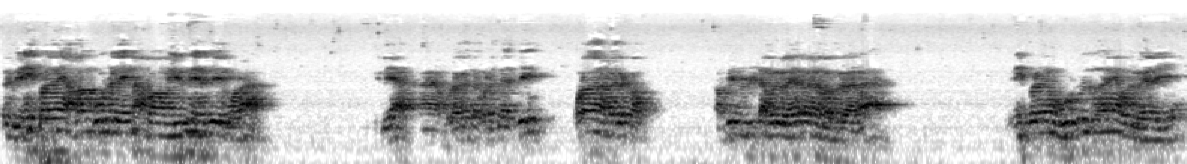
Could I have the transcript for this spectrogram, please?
வினைப்படனை அவன் கூடலைன்னா அப்ப அவன் இருந்து என்ன செய்ய போறான்? இல்லையா? உலகத்தை படைச்சாச்சு. உலகம் நடக்கட்டும். அப்படின்னு சொல்லிட்டு அவர் வேற வேலை பார்க்கிறாரா? வினைப்படனை ஊட்டுறதுதானே அவர் வேலையே.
